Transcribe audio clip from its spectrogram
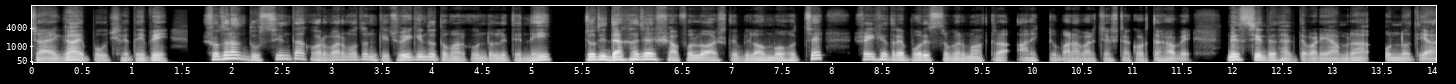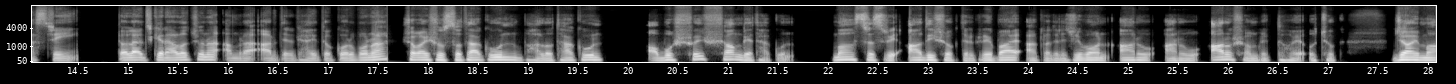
জায়গায় পৌঁছে দেবে। সুতরাং দুশ্চিন্তা করবার মতন কিছুই কিন্তু তোমার কুণ্ডলিতে নেই। যদি দেখা যায় সাফল্য আসতে বিলম্ব হচ্ছে, সেই ক্ষেত্রে পরিশ্রমের মাত্রা আরেকটু বাড়াবার চেষ্টা করতে হবে। নিশ্চিন্তে থাকতে পারি, আমরা উন্নতি আসছেই। তাহলে আজকের আলোচনা আমরা আর দীর্ঘায়িত করব না। সবাই সুস্থ থাকুন, ভালো থাকুন, অবশ্যই সঙ্গে থাকুন। মহাশ্রী শ্রী আদিশক্তির কৃপায় আপনাদের জীবন আরও আরও আরও সমৃদ্ধ হয়ে উঠুক। জয় মা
